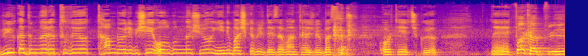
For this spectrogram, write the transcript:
büyük adımlar atılıyor. Tam böyle bir şey olgunlaşıyor. Yeni başka bir dezavantaj ve basınç ortaya çıkıyor. E, fakat e,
